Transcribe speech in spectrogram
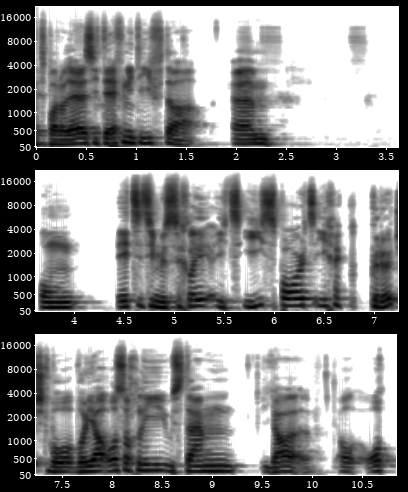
die Parallelen sind definitiv da. Ähm, und jetzt sind wir ein bisschen ins E-Sports reingerutscht, wo, wo ja auch so ein bisschen aus dem, ja, auch, auch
